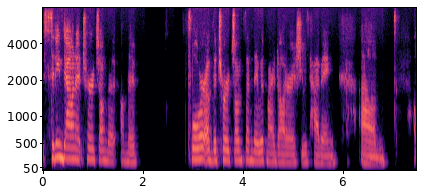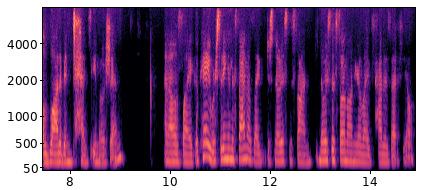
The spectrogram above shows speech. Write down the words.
sitting down at church on the on the floor of the church on Sunday with my daughter as she was having um, a lot of intense emotion. And I was like, okay, we're sitting in the sun. I was like, just notice the sun. Notice the sun on your legs. How does that feel?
